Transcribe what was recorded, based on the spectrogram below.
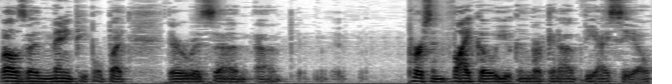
well, as many people, but there was a, a person, Vico, you can look it up, V-I-C-O,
